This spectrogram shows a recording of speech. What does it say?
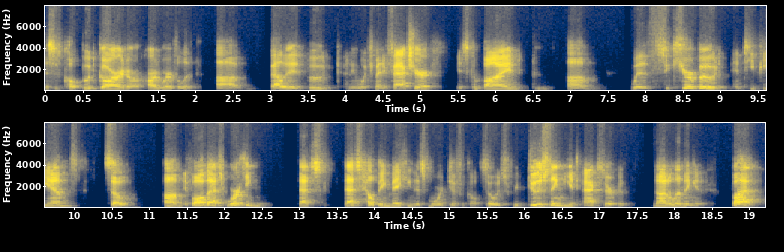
this is called boot guard or hardware uh, validated boot, depending on which manufacturer. It's combined um, with secure boot and TPMs. So um, if all that's working, that's that's helping making this more difficult. So it's reducing the attack surface, not eliminating it. But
